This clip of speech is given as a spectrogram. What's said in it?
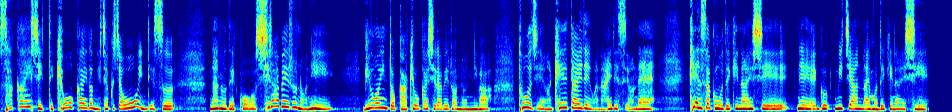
堺市って教会がめちゃくちゃ多いんです。なので、こう、調べるのに、病院とか教会調べるのには、当時は、携帯電話ないですよね。検索もできないし、ね、道案内もできないし、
